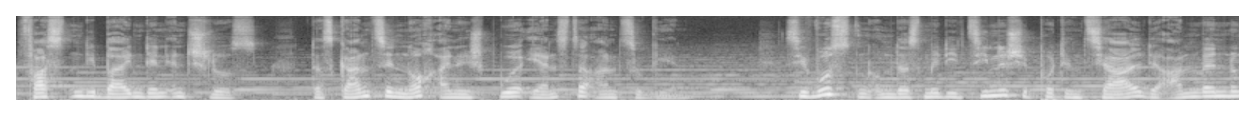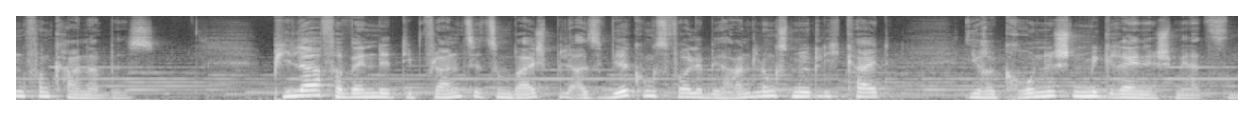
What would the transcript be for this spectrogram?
fassten die beiden den Entschluss, das Ganze noch eine Spur ernster anzugehen. Sie wussten um das medizinische Potenzial der Anwendung von Cannabis. Pilar verwendet die Pflanze zum Beispiel als wirkungsvolle Behandlungsmöglichkeit ihrer chronischen Migräneschmerzen.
